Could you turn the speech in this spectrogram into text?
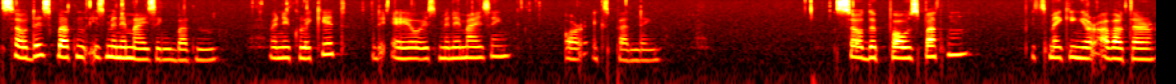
So this button is minimizing button. When you click it, the AO is minimizing or expanding. So the pause button it's making your avatar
